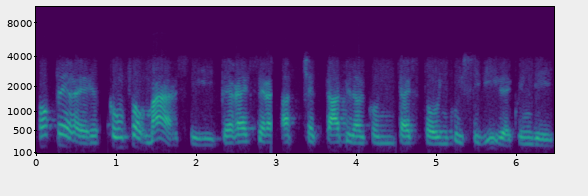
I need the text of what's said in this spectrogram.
po' per conformarsi, per essere accettati dal contesto in cui si vive, quindi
